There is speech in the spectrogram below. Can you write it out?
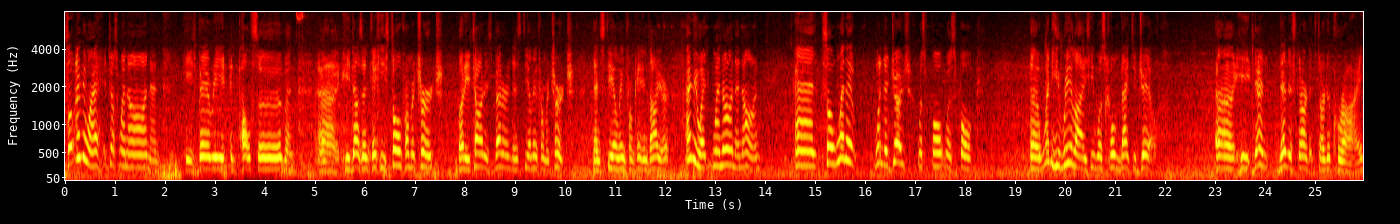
So anyway, it just went on and he's very impulsive and uh, he doesn't think he stole from a church, but he thought it's better than stealing from a church than stealing from Canadian Tire. Anyway, it went on and on. And so when it when the judge was spoke was spoke, uh, when he realized he was going back to jail, uh, he then then it started started to cry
